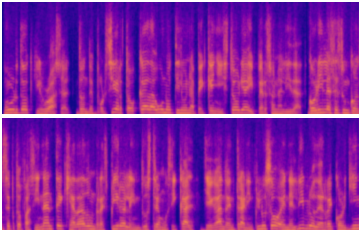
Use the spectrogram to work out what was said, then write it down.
Murdoch y Russell, donde por cierto, cada uno tiene una pequeña historia y personalidad. Gorillaz es un concepto fascinante que ha dado un respiro a la industria musical, llegando a entrar incluso en el libro de récord Guinness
